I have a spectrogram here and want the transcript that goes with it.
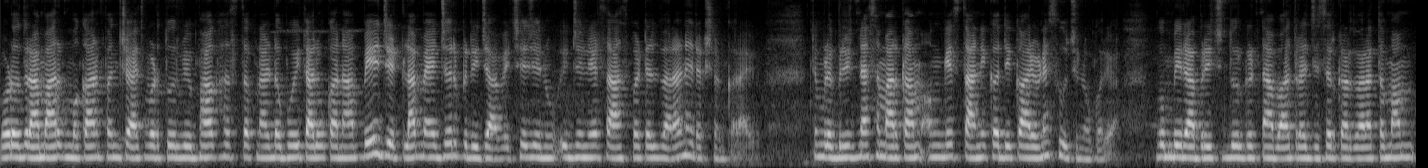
વડોદરા માર્ગ, મકાન પંચાયત, વર્તુળ વિભાગ, હસ્તકના ડભોઈ તાલુકાના બે જેટલા મેજર બ્રિજ આવે છે, જેનું ઇજનેર સાહસ પટેલ દ્વારા નિરીક્ષણ કરાયું. તેમણે બ્રિજના સમારકામ અંગે સ્થાનિક અધિકારીઓને સૂચનો કર્યા. ગંભીરા બ્રિજ દુર્ઘટના બાદ રાજ્ય સરકાર દ્વારા તમામ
